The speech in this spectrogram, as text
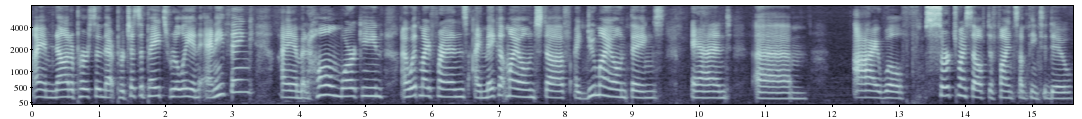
I am not a person that participates really in anything. I am at home working. I'm with my friends. I make up my own stuff. I do my own things. And um, I will f- search myself to find something to do.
